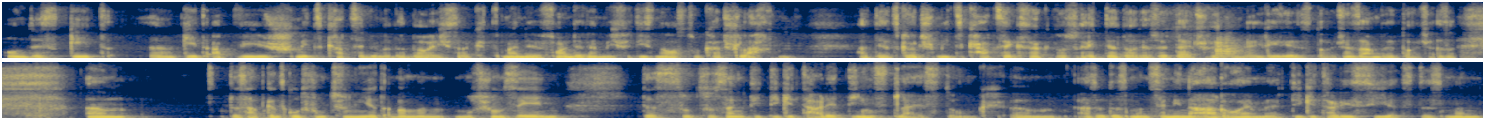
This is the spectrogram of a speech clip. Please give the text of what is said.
und es geht, äh, geht ab wie Schmitz Katze, wie man da bei euch sagt. Meine Freunde werden mich für diesen Ausdruck gerade schlachten. Hat der jetzt gerade Schmitz Katze gesagt? Was redet der da? Der soll Deutsch reden. Ich rede jetzt Deutsch, das andere Deutsch. Also, ähm, das hat ganz gut funktioniert, aber man muss schon sehen, dass sozusagen die digitale Dienstleistung, ähm, also dass man Seminarräume digitalisiert, dass man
